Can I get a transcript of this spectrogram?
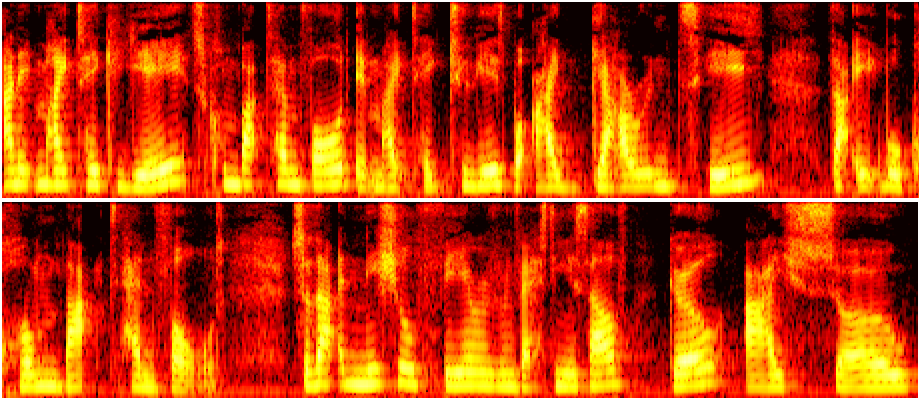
And it might take a year to come back tenfold, it might take two years, but I guarantee that it will come back tenfold. So, that initial fear of investing yourself, girl, I so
